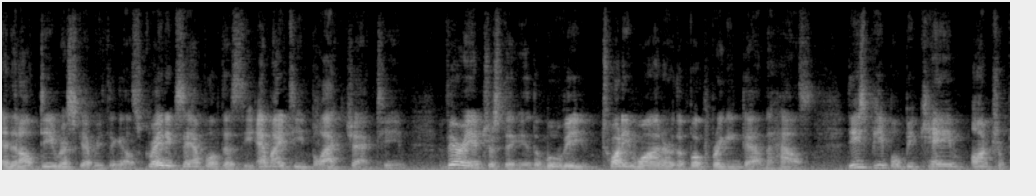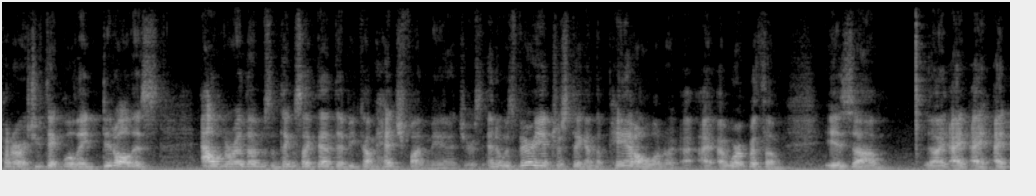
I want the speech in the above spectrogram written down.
and then I'll de-risk everything else. Great example of this, the MIT blackjack team. Very interesting, in the movie 21 or the book Bringing Down the House. These people became entrepreneurs. You think, well, they did all this algorithms and things like that that become hedge fund managers. And it was very interesting on the panel when I, I work with them is um, I,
